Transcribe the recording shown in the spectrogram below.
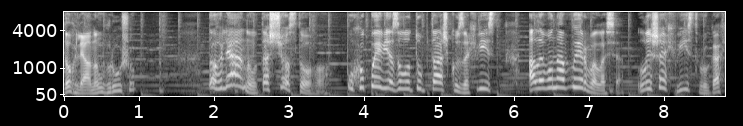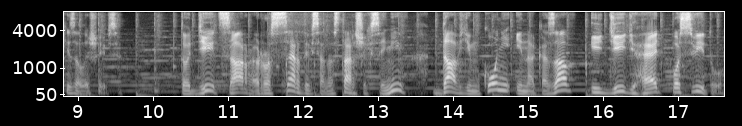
доглянув грушу? Доглянув, та що з того? Ухопив я золоту пташку за хвіст, але вона вирвалася, лише хвіст в руках і залишився. Тоді цар розсердився на старших синів, дав їм коні і наказав: Ідіть геть по світу.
